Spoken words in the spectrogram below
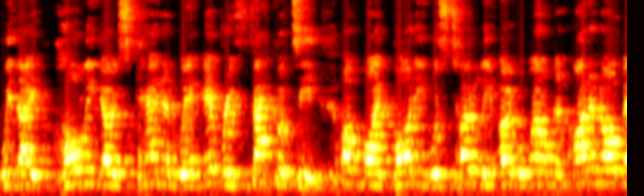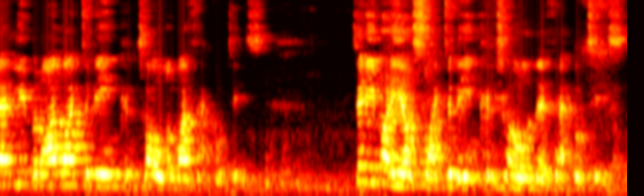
with a Holy Ghost cannon where every faculty of my body was totally overwhelmed. And I don't know about you, but I like to be in control of my faculties. Does anybody else like to be in control of their faculties?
